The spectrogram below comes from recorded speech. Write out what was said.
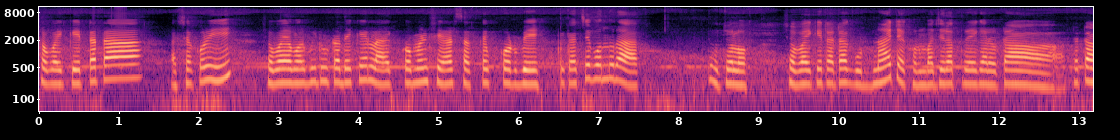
সবাইকে টাটা। আশা করি সবাই আমার ভিডিওটা দেখে লাইক কমেন্ট শেয়ার সাবস্ক্রাইব করবে। ঠিক আছে বন্ধুরা? তো চলো, সবাইকে টাটা গুড নাইট এখন বাজে রাত্রে এগারোটা। টাটা।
